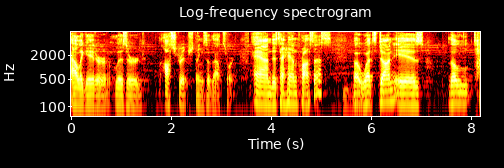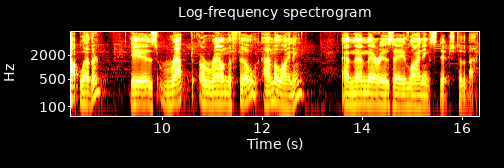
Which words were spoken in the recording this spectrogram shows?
alligator, lizard, ostrich, things of that sort. And it's a hand process, mm -hmm. but what's done is the top leather is wrapped around the fill and the lining, and then there is a lining stitch to the back.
